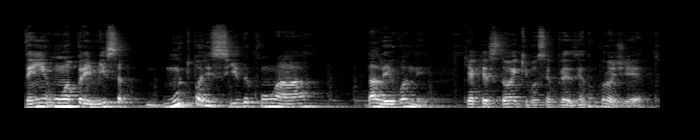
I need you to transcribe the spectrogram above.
tem uma premissa muito parecida com a da Lei Rouanet, que a questão é que você apresenta um projeto,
